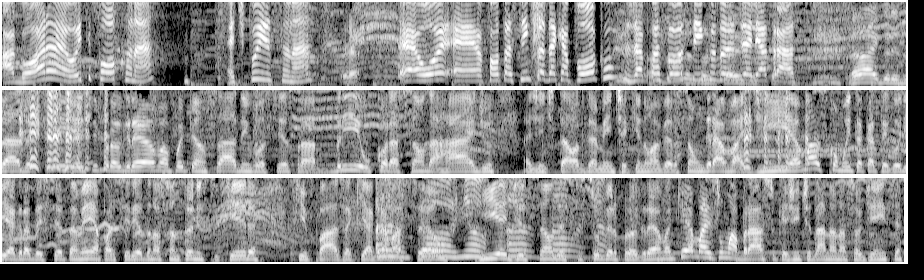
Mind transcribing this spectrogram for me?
Agora é oito e pouco, né? É tipo isso, né? É. É, é, falta cinco pra daqui a pouco, já passou Adoro cinco do, de ali atrás. Ai, gurizada, sim, esse programa foi pensado em vocês para abrir o coração da rádio. A gente tá, obviamente, aqui numa versão gravadinha, mas com muita categoria. Agradecer também a parceria do nosso Antônio Siqueira, que faz aqui a gravação Antônio, e edição Antônio. desse super programa, que é mais um abraço que a gente dá na nossa audiência.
